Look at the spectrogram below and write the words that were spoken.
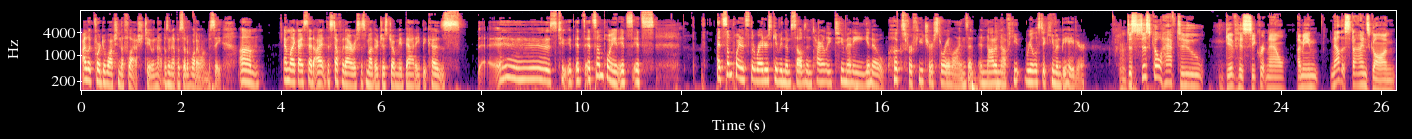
I look forward to watching the Flash too, and that was an episode of what I wanted to see. Um, and like I said, I the stuff with Iris's mother just drove me batty because uh, it's too. It, it's at some point it's it's at some point it's the writers giving themselves entirely too many you know hooks for future storylines and, and not enough hu- realistic human behavior. Does Cisco have to give his secret now? I mean, now that Stein's gone,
